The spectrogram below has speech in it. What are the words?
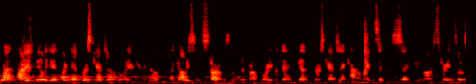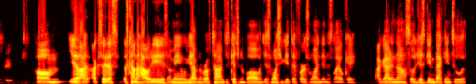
How, how did it feel to get like that first catch out of the way? I mean, I know like obviously the start was a little bit rough for you, but then you got the first catch and that kind of like set, set you straight, so to speak. Um, yeah, I, I could say that's that's kind of how it is. I mean, when you're having a rough time just catching the ball, just once you get that first one, then it's like, okay, I got it now. So just getting back into it.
